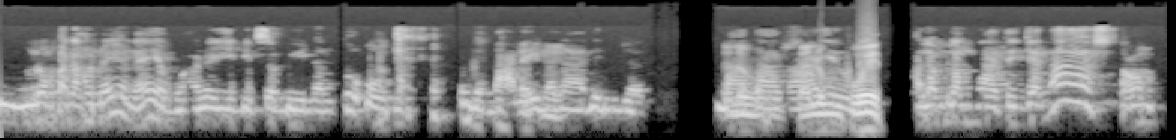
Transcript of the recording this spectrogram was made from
noong panahon na yun, eh, yung ano yung ibig sabihin ng tuhod. Malay ba natin dyan? Bata tayo. salumpuit. Alam lang natin dyan, ah, stomp.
